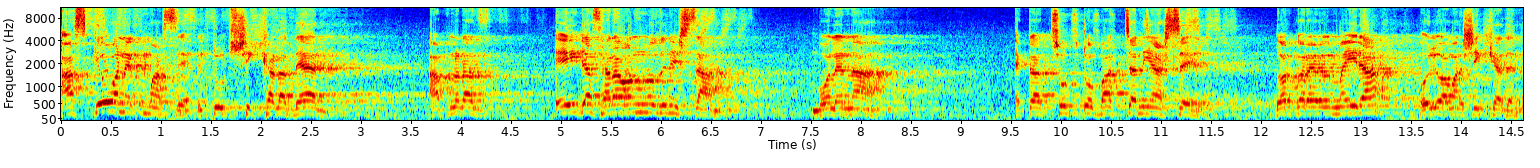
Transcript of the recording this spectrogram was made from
আজকেও অনেক মারছে, একটু শিক্ষাটা দেন। আপনারা এইটা ছাড়া অন্য জিনিস চান। বলে, না, একটা ছোট্ট বাচ্চা নিয়ে আসছে। দরকারের মাইরা হইলেও আমার শিক্ষা দেন।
